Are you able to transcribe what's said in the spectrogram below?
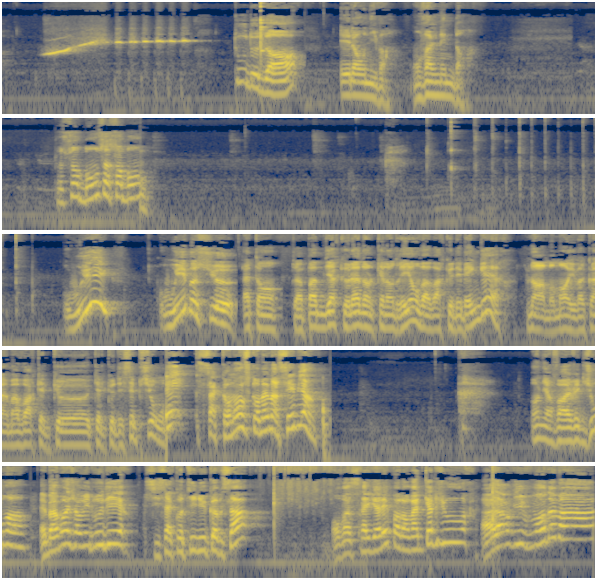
tout dedans. Et là, on y va. On va le nez dedans. Ça sent bon, ça sent bon. Oui Oui, monsieur Attends, tu vas pas me dire que là, dans le calendrier, on va avoir que des bangers Non, à moment, il va quand même avoir quelques, quelques déceptions. Et ça commence quand même assez bien on y revoit avec joie. Eh ben moi j'ai envie de vous dire, si ça continue comme ça, on va se régaler pendant 24 jours. Alors vivement demain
